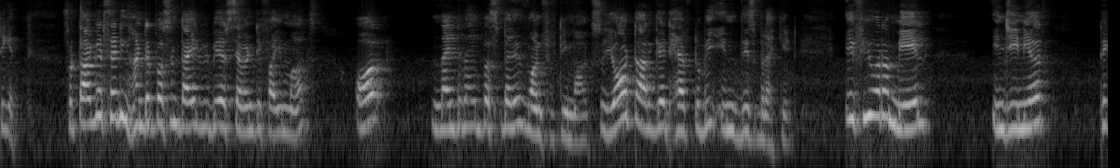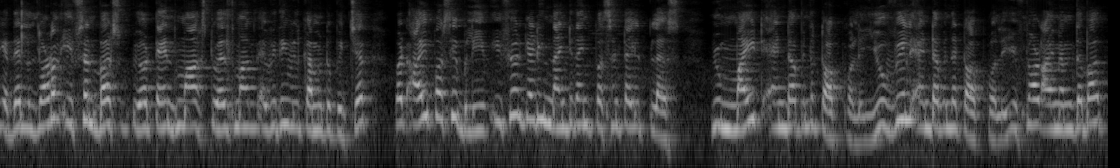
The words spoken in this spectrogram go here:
Okay. So target setting 100 percentile will be at 75 marks or 99 percentile is 150 marks. So your target have to be in this bracket. If you are a male engineer, okay, there are a lot of ifs and buts, your 10th marks, 12th marks, everything will come into picture. But I personally believe if you are getting 99 percentile plus, you might end up in the top college. You will end up in the top college. If not, IIM Ahmedabad,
